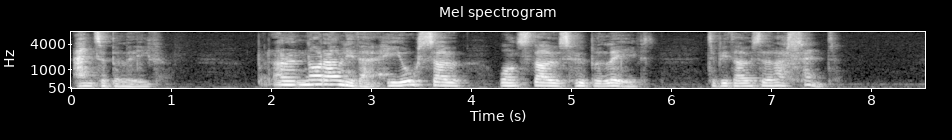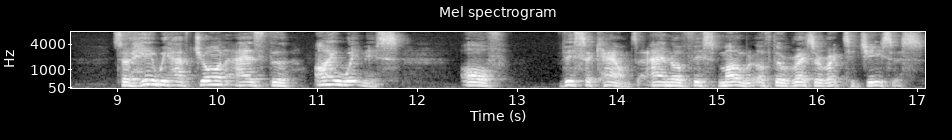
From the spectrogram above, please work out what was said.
and to believe. But not only that, he also wants those who believe to be those that are sent. So here we have John as the eyewitness of this account and of this moment of the resurrected Jesus.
